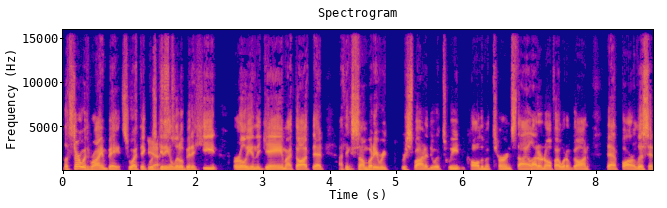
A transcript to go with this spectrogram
Let's start with Ryan Bates, who I think was yes. getting a little bit of heat early in the game. I thought that I think somebody re- responded to a tweet and called him a turnstile. I don't know if I would have gone that far. Listen,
